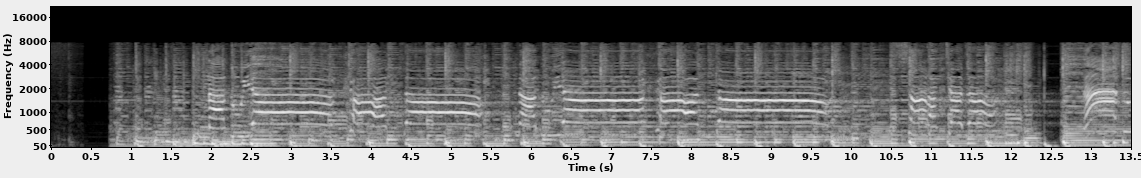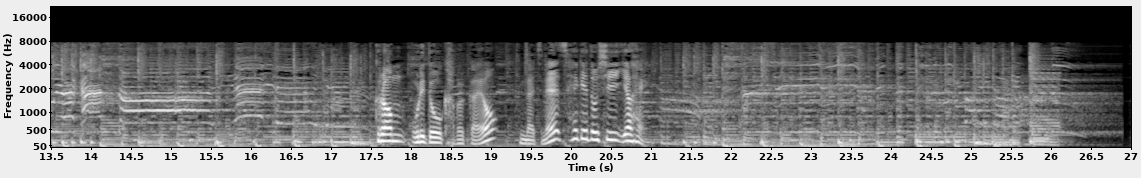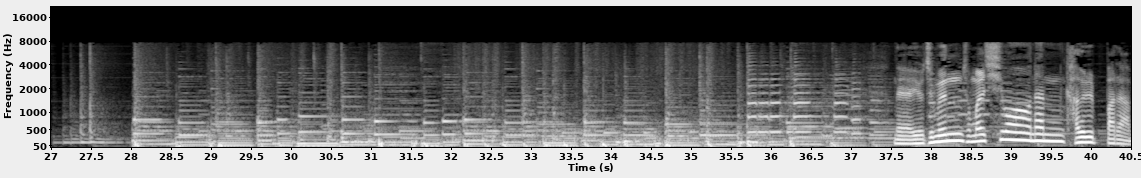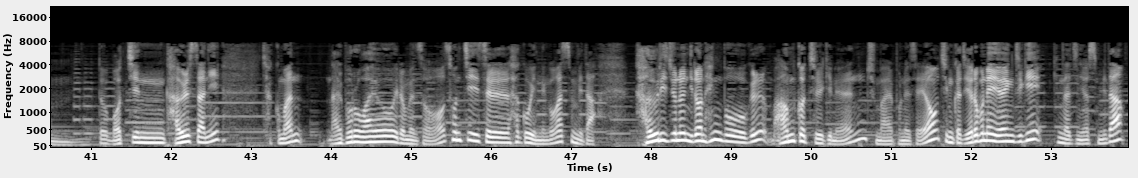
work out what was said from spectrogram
그럼 우리도 가볼까요? 김나진의 세계도시 여행. 네, 요즘은 정말 시원한 가을 바람, 또 멋진 가을산이 자꾸만 날 보러 와요 이러면서 손짓을 하고 있는 것 같습니다. 가을이 주는 이런 행복을 마음껏 즐기는 주말 보내세요. 지금까지 여러분의 여행지기 김나진이었습니다.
